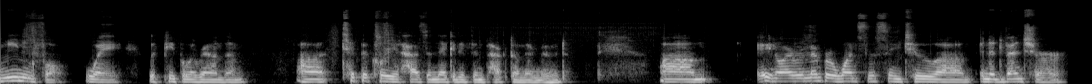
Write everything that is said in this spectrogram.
meaningful way with people around them, uh, typically it has a negative impact on their mood. Um, you know, I remember once listening to uh, an adventurer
